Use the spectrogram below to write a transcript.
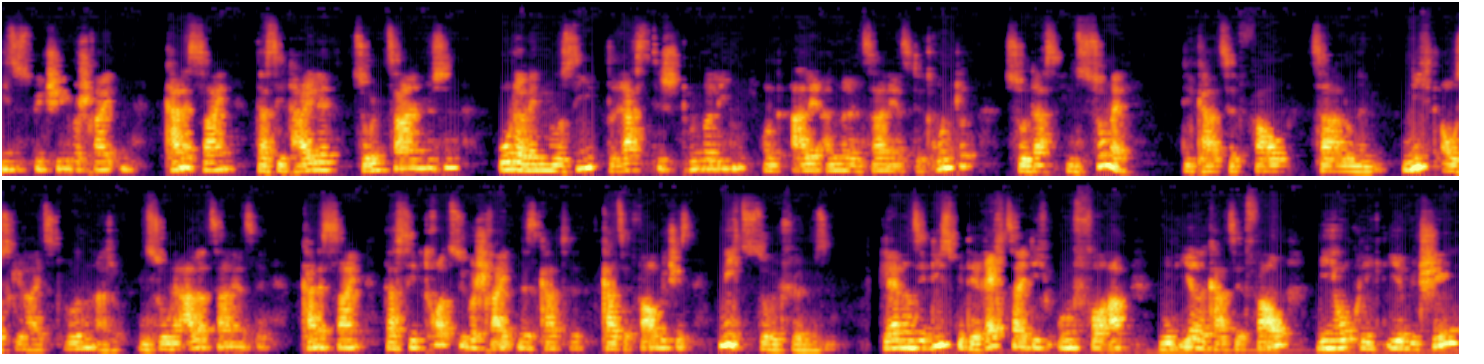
dieses Budget überschreiten, kann es sein, dass Sie Teile zurückzahlen müssen oder wenn nur Sie drastisch drüber liegen und alle anderen Zahnärzte drunter, sodass in Summe die KZV-Zahlungen nicht ausgereizt wurden, also in Summe aller Zahnärzte, kann es sein, dass Sie trotz Überschreiten des KZV-Budgets nichts zurückführen müssen. Klären Sie dies bitte rechtzeitig und vorab mit Ihrer KZV, wie hoch liegt Ihr Budget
